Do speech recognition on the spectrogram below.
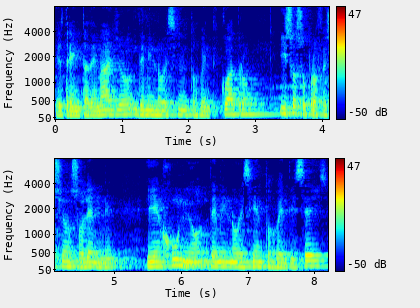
El 30 de mayo de 1924 hizo su profesión solemne y en junio de 1926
